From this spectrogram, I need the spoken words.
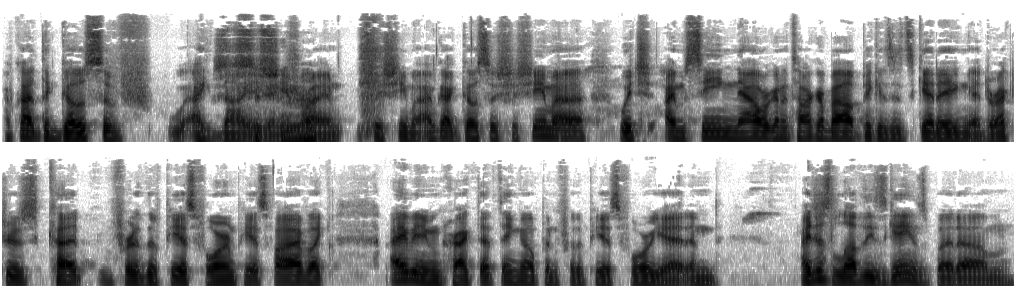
I've got the Ghosts of I not even Tsushima. try and Tsushima. I've got Ghosts of Tsushima, which I'm seeing now. We're going to talk about because it's getting a director's cut for the PS4 and PS5. Like, I haven't even cracked that thing open for the PS4 yet, and I just love these games. But um,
